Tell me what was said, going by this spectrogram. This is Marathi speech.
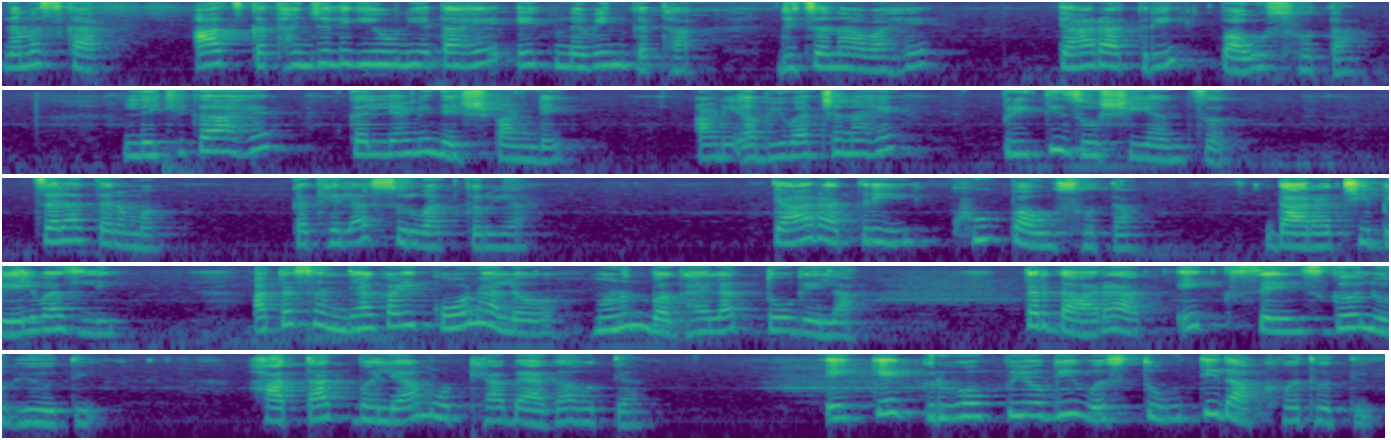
नमस्कार. आज कथांजली घेऊन येत आहे एक नवीन कथा जिचं नाव आहे त्या रात्री पाऊस होता. लेखिका आहेत कल्याणी देशपांडे आणि अभिवाचन आहे प्रीती जोशी यांचं. चला तर मग कथेला सुरुवात करूया. त्या रात्री खूप पाऊस होता. दाराची बेल वाजली. आता संध्याकाळी कोण आलं म्हणून बघायला तो गेला. तर दारात एक सेल्स गर्ल उभी होती. हातात भल्या मोठ्या बॅगा होत्या. एक एक गृहोपयोगी वस्तू ती दाखवत होती.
